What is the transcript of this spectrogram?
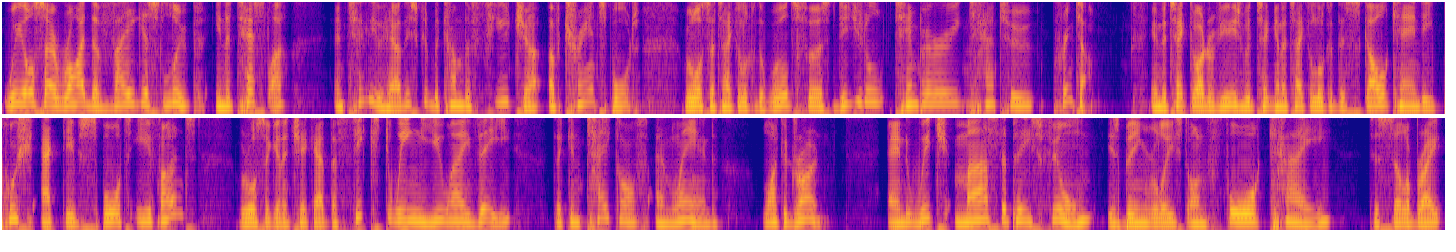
We also ride the Vegas Loop in a Tesla and tell you how this could become the future of transport. We'll also take a look at the world's first digital temporary tattoo printer. In the Tech Guide reviews, we're going to take a look at the Skullcandy Push Active Sports earphones. We're also going to check out the fixed wing UAV that can take off and land like a drone. And which masterpiece film is being released on 4K to celebrate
